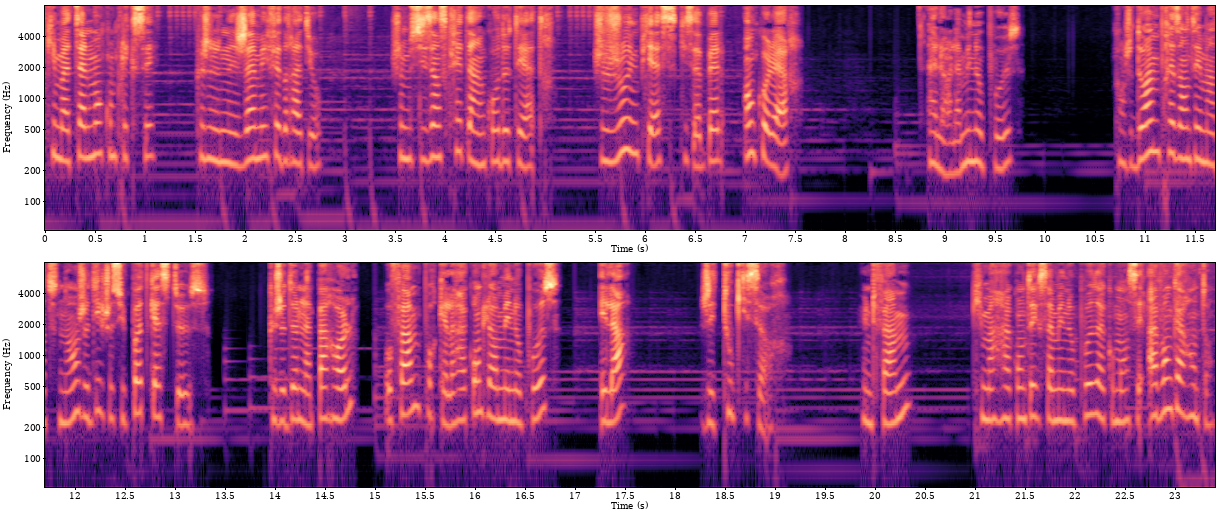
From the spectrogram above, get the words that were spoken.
qui m'a tellement complexée que je n'ai jamais fait de radio je me suis inscrite à un cours de théâtre. Je joue une pièce qui s'appelle En colère. Alors, la ménopause. Quand je dois me présenter maintenant, je dis que je suis podcasteuse. que je donne la parole aux femmes pour qu'elles racontent leur ménopause, et là, j'ai tout qui sort. Une femme qui m'a raconté que sa ménopause a commencé avant 40 ans.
